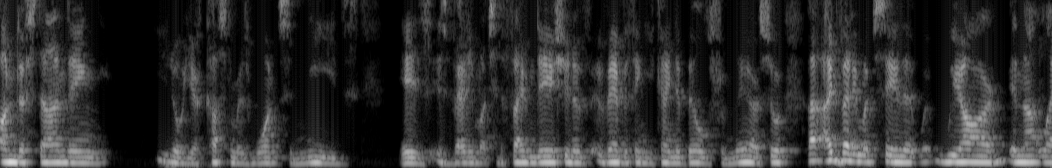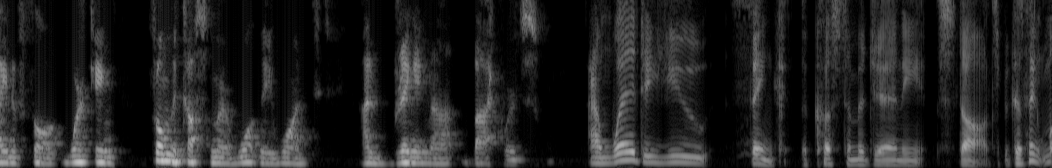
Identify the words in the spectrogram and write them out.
understanding, you know, your customers' wants and needs is is very much the foundation of, of everything you kind of build from there. So I'd very much say that we are in that line of thought, working from the customer what they want and bringing that backwards. And where do you think the customer journey starts? Because I think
